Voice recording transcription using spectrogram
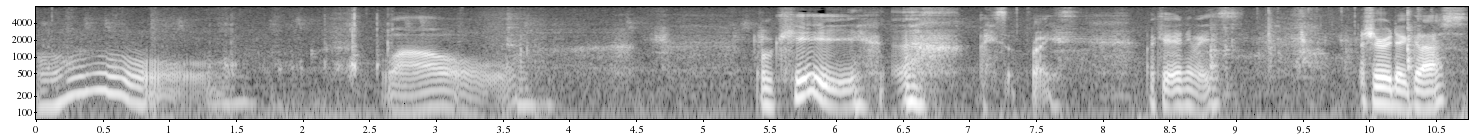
Oh wow. Okay I surprised okay anyways show you the glass.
